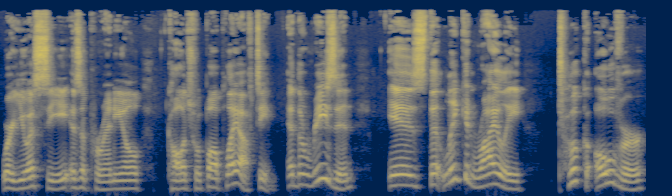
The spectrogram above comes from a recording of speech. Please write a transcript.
where USC is a perennial college football playoff team. And the reason is that Lincoln Riley took over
